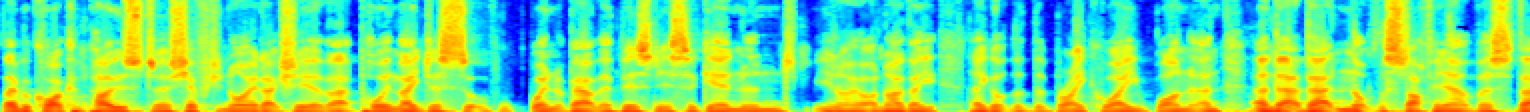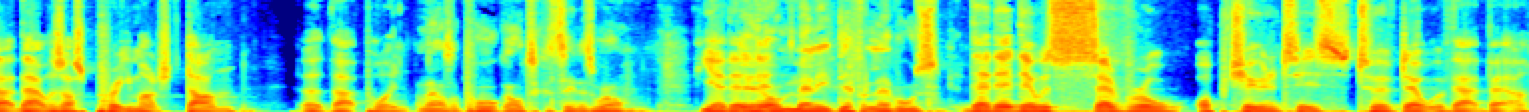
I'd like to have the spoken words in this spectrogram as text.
they were quite composed. Uh, Sheffield United actually at that point they just sort of went about their business again, and you know I know they, they got the, the breakaway one, and, and that that knocked the stuffing out of us. That that was us pretty much done at that point. And that was a poor goal to concede as well. Yeah, there, there, on many different levels. there, there, there was several opportunities to have dealt with that better.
